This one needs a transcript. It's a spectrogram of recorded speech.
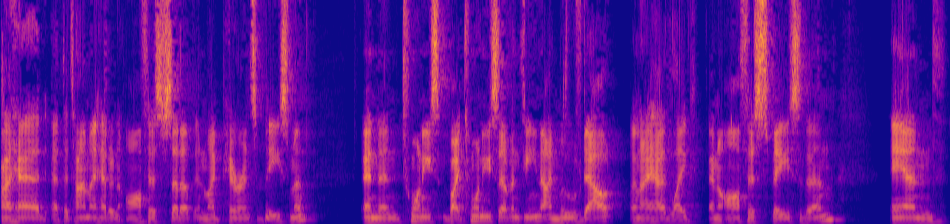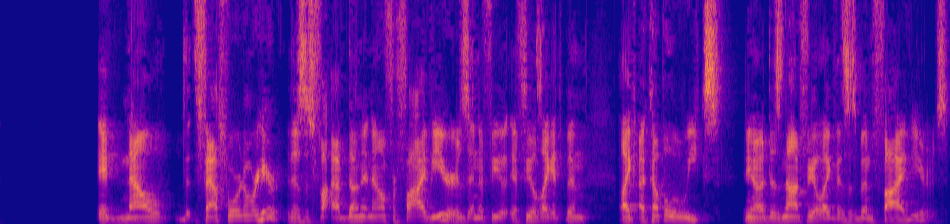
I had at the time I had an office set up in my parents' basement. And then 20 by 2017 I moved out and I had like an office space then. And it now fast forward and we're here. This is fi- I've done it now for 5 years and it feel it feels like it's been like a couple of weeks. You know, it does not feel like this has been 5 years.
